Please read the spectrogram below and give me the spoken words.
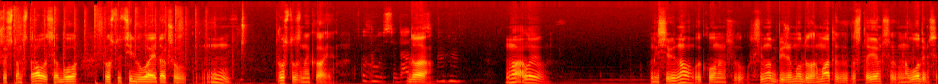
щось там сталося, або просто ціль буває так, що ну, просто зникає. В русі, да? Да. Угу. Ну, але ми все одно виконуємо, все, все одно біжимо до гармати, вистаємося, наводимося.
